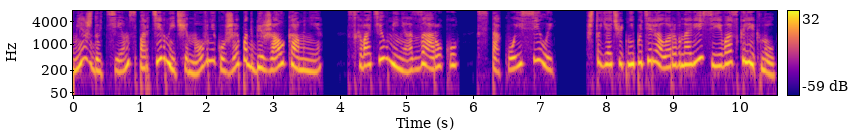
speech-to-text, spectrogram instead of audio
Между тем спортивный чиновник уже подбежал ко мне, схватил меня за руку с такой силой, что я чуть не потеряла равновесие и воскликнул.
